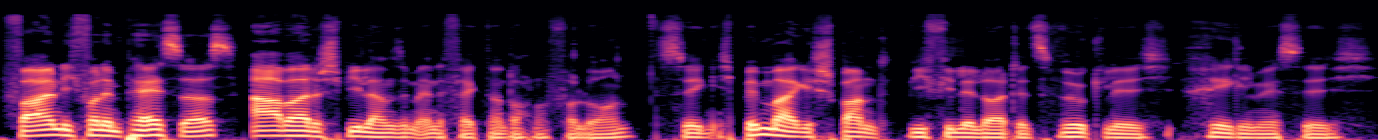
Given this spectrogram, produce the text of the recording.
Vor allem nicht von den Pacers, aber das Spiel haben sie im Endeffekt dann doch noch verloren. Deswegen, ich bin mal gespannt, wie viele Leute jetzt wirklich regelmäßig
